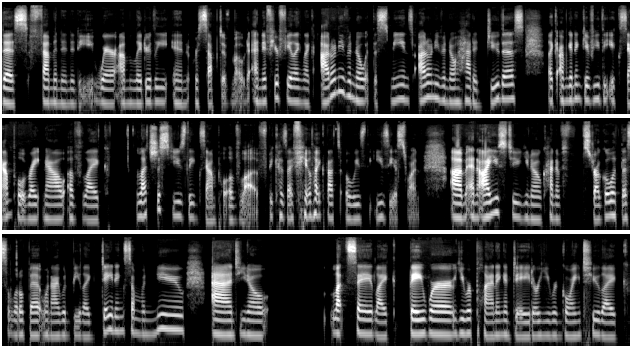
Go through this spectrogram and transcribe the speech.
this femininity where I'm literally in receptive mode? And if you're feeling like, I don't even know what this means, I don't even know how to do this, like, I'm going to give you the example right now of like, let's just use the example of love because I feel like that's always the easiest one. Um, and I used to, you know, kind of struggle with this a little bit when I would be like dating someone new and, you know, let's say like they were you were planning a date or you were going to like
